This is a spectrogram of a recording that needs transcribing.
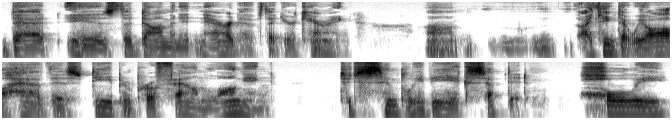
that is the dominant narrative that you're carrying um, I think that we all have this deep and profound longing to simply be accepted wholly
